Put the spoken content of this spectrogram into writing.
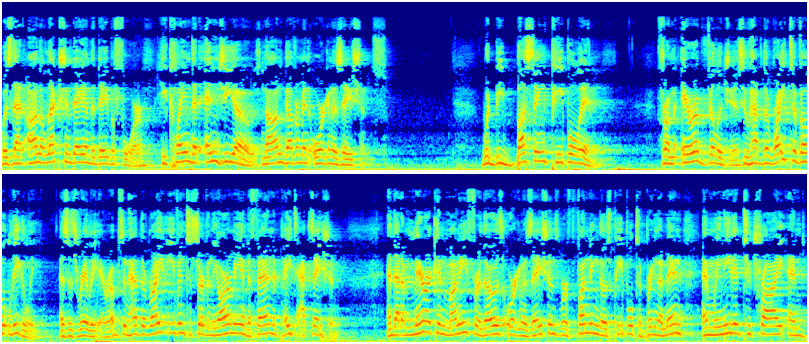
was that on election day and the day before, he claimed that NGOs, non government organizations, would be busing people in from Arab villages who have the right to vote legally as Israeli Arabs and have the right even to serve in the army and defend and pay taxation. And that American money for those organizations were funding those people to bring them in, and we needed to try and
